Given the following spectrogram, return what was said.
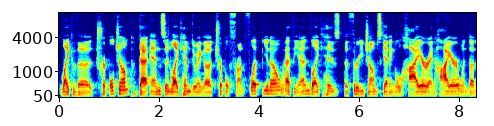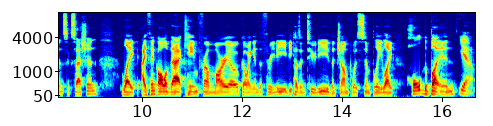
like the triple jump that ends in like him doing a triple front flip, you know, at the end, like his the three jumps getting higher and higher when done in succession. Like I think all of that came from Mario going into 3D because in 2D the jump was simply like hold the button, Yeah.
